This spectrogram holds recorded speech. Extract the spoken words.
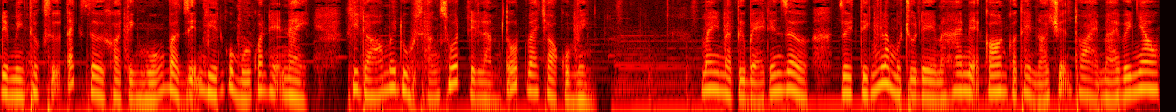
để mình thực sự tách rời khỏi tình huống và diễn biến của mối quan hệ này khi đó mới đủ sáng suốt để làm tốt vai trò của mình May mà từ bé đến giờ, giới tính là một chủ đề mà hai mẹ con có thể nói chuyện thoải mái với nhau.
